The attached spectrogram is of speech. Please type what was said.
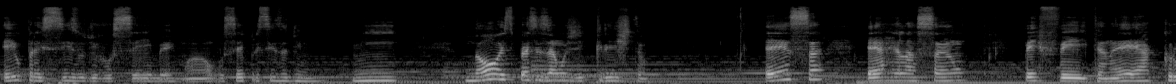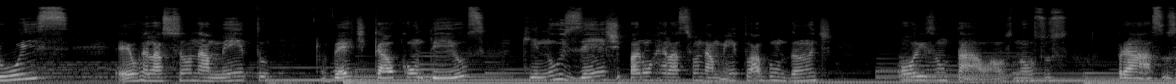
Eu preciso de você, meu irmão, você precisa de mim. Nós precisamos de Cristo. Essa é a relação perfeita, né? É a cruz, é o relacionamento vertical com Deus que nos enche para um relacionamento abundante horizontal aos nossos braços,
